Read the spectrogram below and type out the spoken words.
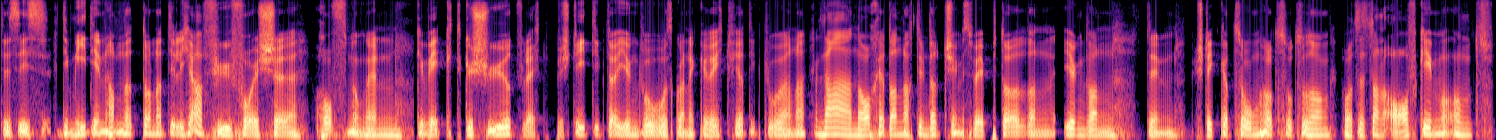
Das ist, die Medien haben da natürlich auch viel falsche Hoffnungen geweckt, geschürt, vielleicht bestätigt da irgendwo, was gar nicht gerechtfertigt war. Ne? Na, nachher dann, nachdem der James Webb da dann irgendwann den Stecker gezogen hat, sozusagen, hat es dann aufgegeben und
